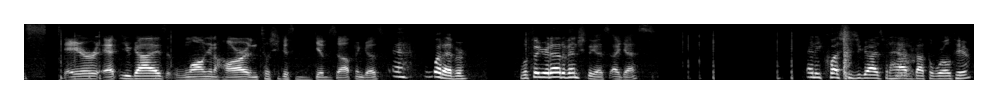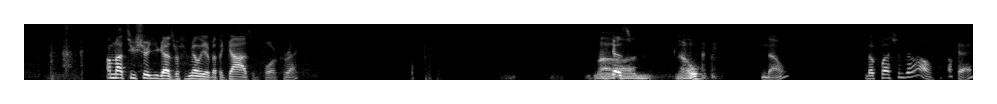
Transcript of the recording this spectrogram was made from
stare at you guys long and hard until she just gives up and goes, eh, whatever. We'll figure it out eventually, I guess. Any questions you guys would have about the world here? I'm not too sure you guys were familiar about the gods before, correct? Because- Um, no. No. No questions at all. Okay.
